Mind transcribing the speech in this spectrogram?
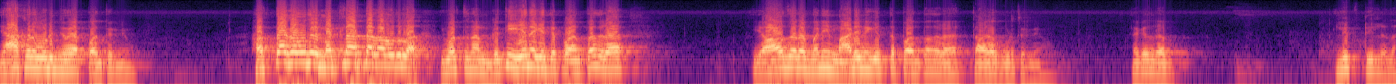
ಯಾಕರ ಓಡಿ ಯಪ್ಪ ಅಂತೀರಿ ನೀವು? ಹತ್ತಾಗೋದಿಲ್ಲ ಮೆಟ್ಲ ಹತ್ತಾಗೋದಿಲ್ಲ ಇವತ್ತು ನಮ್ಮ ಗತಿ ಏನಾಗೈತಪ್ಪ ಅಂತಂದ್ರೆ, ಯಾವುದರ ಮನೆ ಮಾಡಿನಾಗಿತ್ತಪ್ಪ ಅಂತಂದ್ರೆ ತಾಗ ಕೊಡ್ತೀರಿ ನೀವು. ಯಾಕಂದ್ರೆ ಲಿಫ್ಟ್ ಇಲ್ಲಲ್ಲ,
